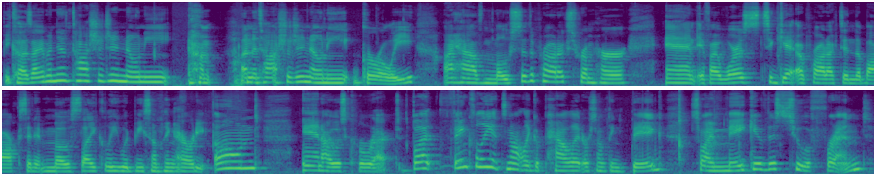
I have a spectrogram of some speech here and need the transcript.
because I'm a Natasha Denona, um, a Natasha Denona girly. I have most of the products from her, and if I was to get a product in the box, then it most likely would be something I already owned, and I was correct. But thankfully, it's not like a palette or something big, so I may give this to a friend.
